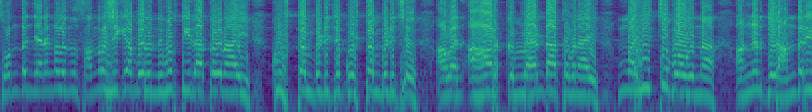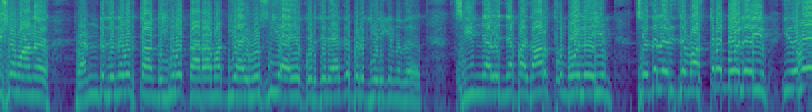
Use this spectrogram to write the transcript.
സ്വന്തം ജനങ്ങളിൽ നിന്ന് സന്ദർശിക്കാൻ പോലും നിവൃത്തിയില്ലാത്തവനായി കുഷ്ഠം പിടിച്ച് കുഷ്ഠം പിടിച്ച് അവൻ ആർക്കും വേണ്ടാത്തവനായി മരിച്ചു പോകുന്ന അങ്ങനത്തെ ഒരു അന്തരീക്ഷമാണ് രണ്ട് ദിനവൃത്താന്ത ഇരുപത്തി ആറാം അധ്യായ ഉസിയായെ കുറിച്ച് രേഖപ്പെടുത്തിയിരിക്കുന്നത്. ചീഞ്ഞളിഞ്ഞ പദാർത്ഥം പോലെയും ചിതലരിച്ച വസ്ത്രം പോലെയും ഇതോ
